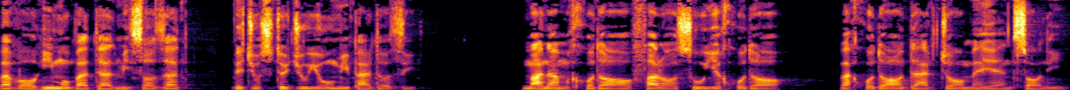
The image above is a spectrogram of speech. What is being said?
و واهی مبدل می سازد به جستجوی او می پردازید منم خدا فراسوی خدا و خدا در جامعه انسانی.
